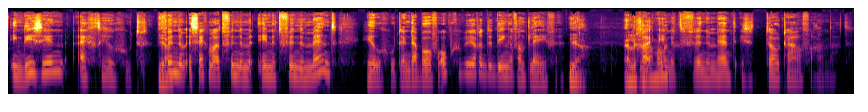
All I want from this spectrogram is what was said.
In die zin echt heel goed. Ja? Fundam- zeg maar het fundament, in het fundament heel goed. En daarbovenop gebeuren de dingen van het leven. Ja. En Maar lichamelijk? in het fundament is het totaal veranderd.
